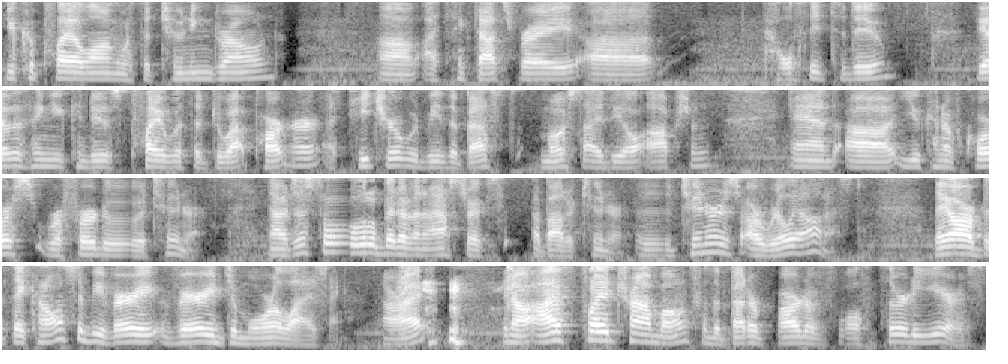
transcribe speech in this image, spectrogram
You could play along with a tuning drone. Um, I think that's very uh, healthy to do. The other thing you can do is play with a duet partner. A teacher would be the best, most ideal option. And uh, you can, of course, refer to a tuner. Now, just a little bit of an asterisk about a tuner. The tuners are really honest. They are, but they can also be very, very demoralizing. All right. you know, I've played trombone for the better part of well 30 years,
